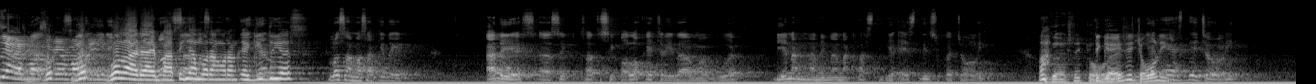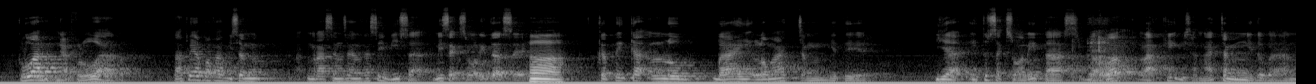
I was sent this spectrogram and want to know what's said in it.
jangan masuk empati gue gue nggak ada empatinya sama orang-orang kayak gitu ya Lo sama sakit ya. Ada ya uh, psik- satu psikolog kayak cerita sama gue, dia nanganin anak kelas 3 SD suka coli. tiga SD cowok tiga SD coli 3 SD coli. Keluar nggak keluar. Tapi apakah bisa nge- ngerasain sensasi bisa? Ini seksualitas ya. Heeh. Ketika lo bayi lo ngaceng gitu ya. Ya itu seksualitas bahwa laki bisa ngaceng gitu kan.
